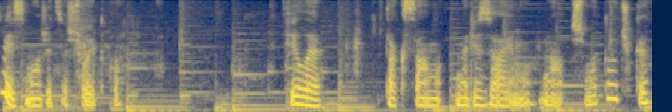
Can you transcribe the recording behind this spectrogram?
та й смажиться швидко. Філе так само нарізаємо на шматочки.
